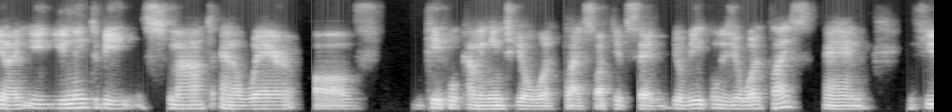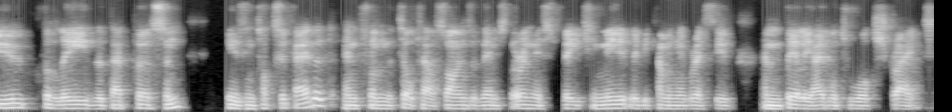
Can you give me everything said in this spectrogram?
you know, you, you need to be smart and aware of people coming into your workplace. Like you've said, your vehicle is your workplace. And if you believe that that person is intoxicated and from the telltale signs of them slurring their speech, immediately becoming aggressive and barely able to walk straight,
